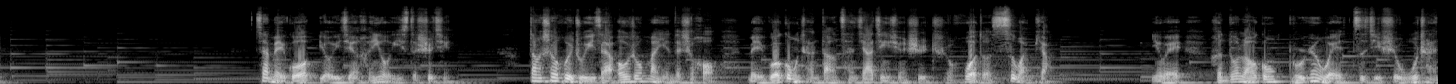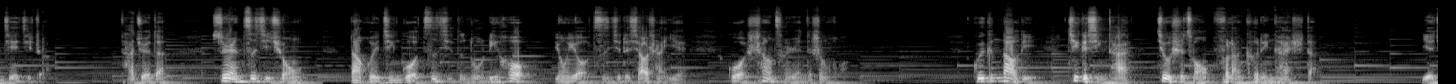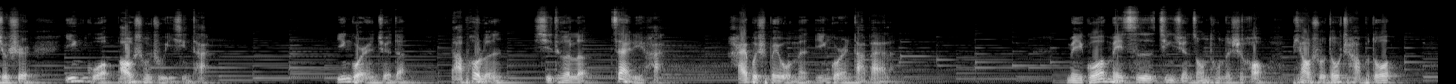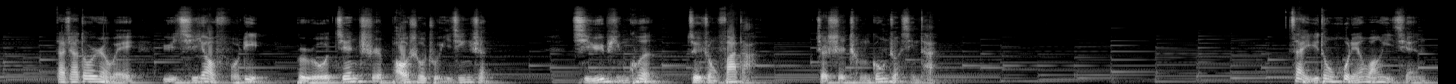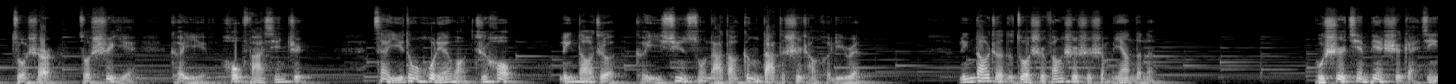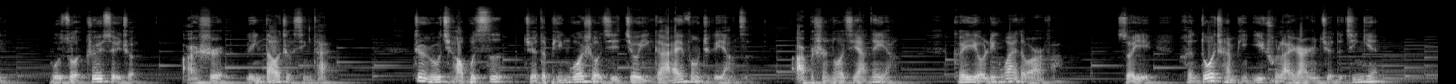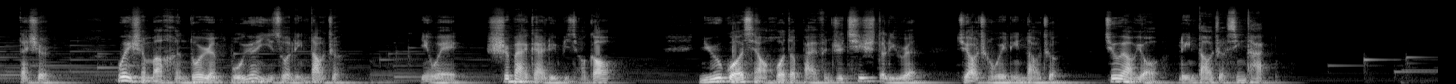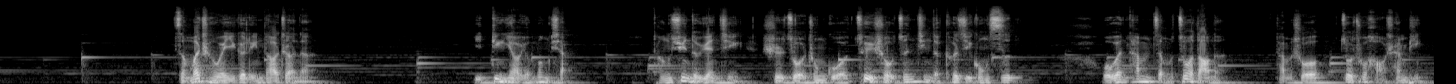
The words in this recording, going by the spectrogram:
在美国有一件很有意思的事情：当社会主义在欧洲蔓延的时候，美国共产党参加竞选时只获得四万票，因为很多劳工不认为自己是无产阶级者，他觉得虽然自己穷，但会经过自己的努力后拥有自己的小产业，过上层人的生活。归根到底，这个心态就是从富兰克林开始的，也就是英国保守主义心态。英国人觉得拿破仑、希特勒再厉害，还不是被我们英国人打败了。美国每次竞选总统的时候，票数都差不多，大家都认为，与其要福利，不如坚持保守主义精神，起于贫困，最终发达，这是成功者心态。在移动互联网以前，做事儿、做事业可以后发先至；在移动互联网之后，领导者可以迅速拿到更大的市场和利润。领导者的做事方式是什么样的呢？不是渐变式改进，不做追随者，而是领导者心态。正如乔布斯觉得苹果手机就应该 iPhone 这个样子，而不是诺基亚那样，可以有另外的玩法。所以很多产品一出来让人觉得惊艳。但是，为什么很多人不愿意做领导者？因为失败概率比较高。你如果想获得百分之七十的利润，就要成为领导者，就要有领导者心态。怎么成为一个领导者呢？一定要有梦想。腾讯的愿景是做中国最受尊敬的科技公司。我问他们怎么做到呢？他们说做出好产品。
